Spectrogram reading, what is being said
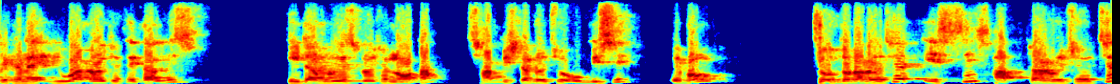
যেখানে ইউআর রয়েছে তেতাল্লিশ ইডাব্লিউএস রয়েছে নটা, ছাব্বিশটা রয়েছে ওবিসি এবং চোদ্দটা রয়েছে এসসি সাতটা রয়েছে হচ্ছে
